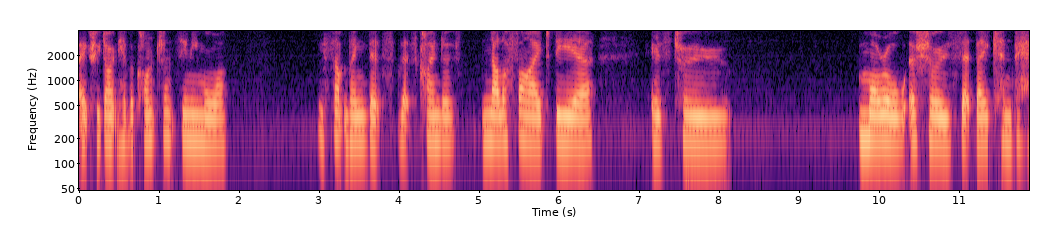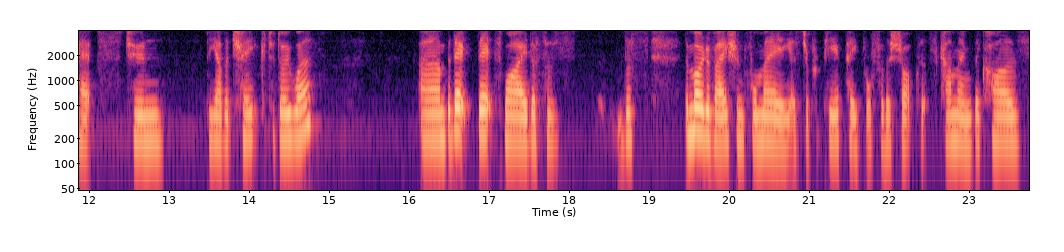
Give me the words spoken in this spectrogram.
actually don't have a conscience anymore. There's something that's that's kind of nullified there as to moral issues that they can perhaps turn the other cheek to do with. Um, but that that's why this is this the motivation for me is to prepare people for the shock that's coming because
